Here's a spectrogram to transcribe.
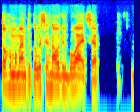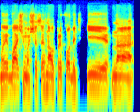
того моменту, коли сигнал відбувається, ми бачимо, що сигнал приходить і на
